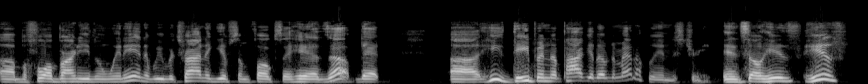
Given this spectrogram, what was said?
uh, before Bernie even went in, and we were trying to give some folks a heads up that uh, he's deep in the pocket of the medical industry, and so his his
